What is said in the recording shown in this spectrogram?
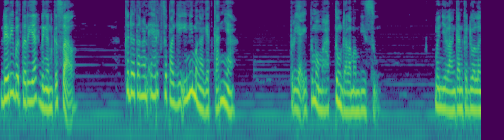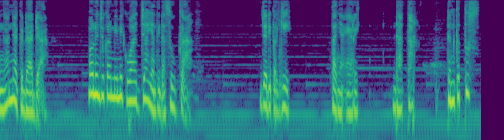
Derry berteriak dengan kesal kedatangan Erik sepagi ini mengagetkannya. Pria itu mematung dalam membisu. Menyilangkan kedua lengannya ke dada. Menunjukkan mimik wajah yang tidak suka. Jadi pergi? Tanya Erik. Datar dan ketus.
